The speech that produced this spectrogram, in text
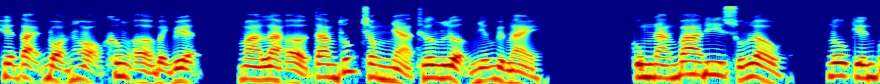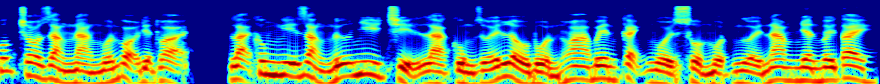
Hiện tại bọn họ không ở bệnh viện, mà là ở tam thúc trong nhà thương lượng những việc này. Cùng nàng ba đi xuống lầu, nô kiến quốc cho rằng nàng muốn gọi điện thoại, lại không nghĩ rằng nữ nhi chỉ là cùng dưới lầu buồn hoa bên cạnh ngồi sổn một người nam nhân vây tay.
